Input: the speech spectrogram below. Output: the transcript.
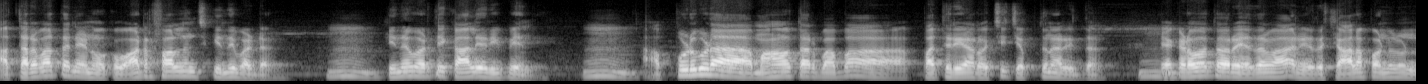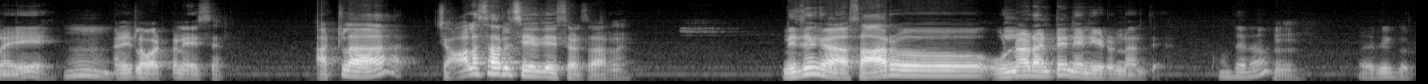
ఆ తర్వాత నేను ఒక వాటర్ ఫాల్ నుంచి కింద పడ్డాను. కింద పడితే కాలు ఇరిగిపోయింది ఉమ్, అప్పుడు కూడా మహావతార్ బాబా పత్రి గారు వచ్చి చెప్తున్నారు ఇద్దరు. ఎక్కడ పోతారు ఎదవా నీతో చాలా పనులు ఉన్నాయి అని ఇట్లా పట్టుకొని వేశారు. అట్లా చాలాసార్లు సేవ్ చేశాడు సార్ నిజంగా సారు ఉన్నాడంటే నేను ఈడున్నా అంతే. అంతేనా. వెరీ గుడ్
